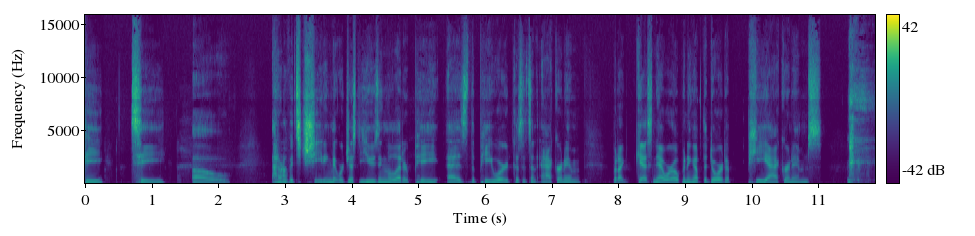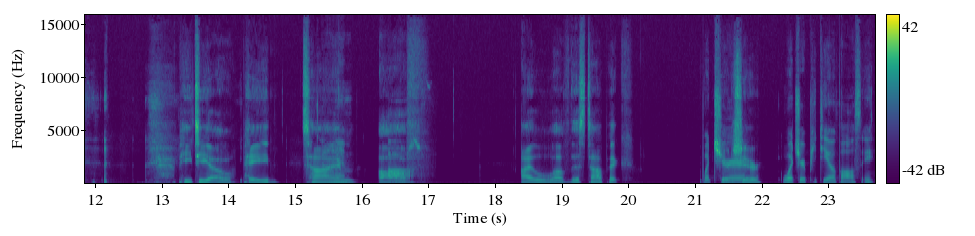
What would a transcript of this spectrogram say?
P T O. I don't know if it's cheating that we're just using the letter P as the P word because it's an acronym, but I guess now we're opening up the door to P acronyms. PTO, paid time, Time off. off. I love this topic. What's Care your share? What's your PTO policy?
